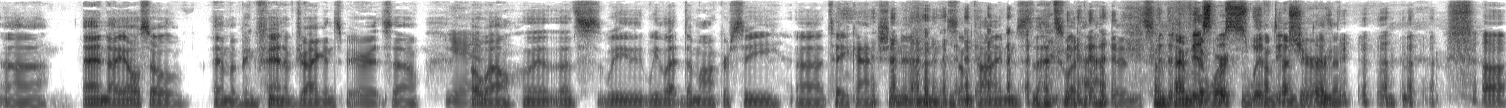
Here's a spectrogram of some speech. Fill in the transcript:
Uh, and I also am a big fan of Dragon Spirit. So, Yeah. oh well, that's we we let democracy uh, take action, and sometimes that's what happens. Sometimes it works and swift sometimes it sure. doesn't. uh,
